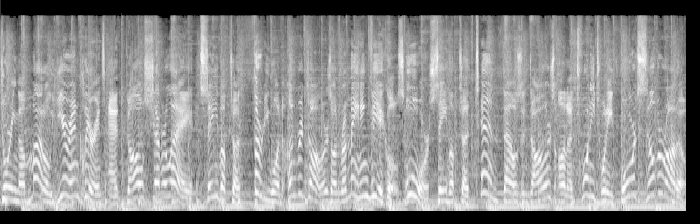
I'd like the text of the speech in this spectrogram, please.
During the model year end clearance at Dahl Chevrolet, save up to $3,100 on remaining vehicles or save up to $10,000 on a 2024 Silverado.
